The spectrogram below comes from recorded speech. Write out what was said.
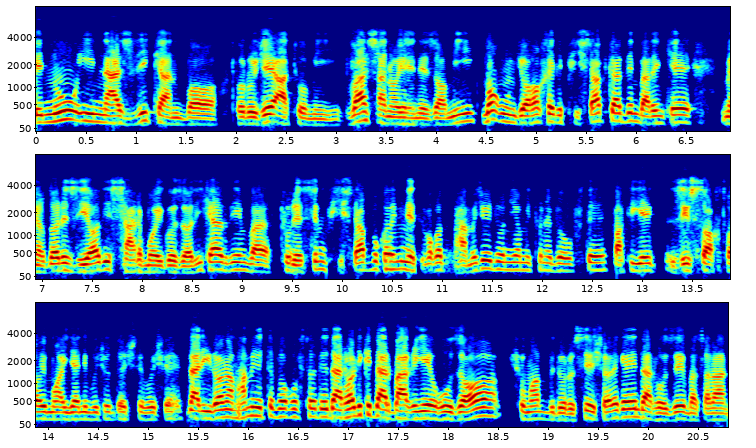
به نوعی نزدیکن با پروژه اتمی و صنایع نظامی. ما اونجاها خیلی پیشرفت کردیم برای اینکه مقدار زیادی سرمایه گذاری کردیم و تونستیم پیشرفت بکنیم. این اتفاقات همه جای دنیا می‌تونه بیفته. وقتی یک زیر ساخت های معینی وجود داشته باشه. در ایران هم همین اتفاق افتاده. در حالی که در بقیه حوزه ها شما به درستی اشاره کردین در حوزه مثلا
